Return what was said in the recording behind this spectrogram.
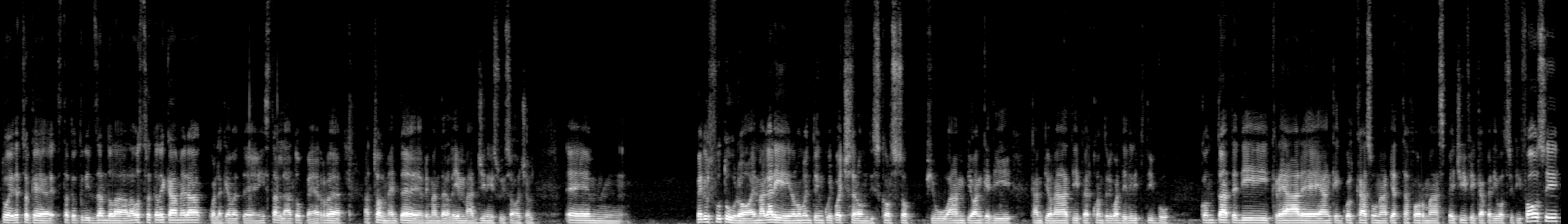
tu hai detto che state utilizzando la, la vostra telecamera, quella che avete installato, per attualmente rimandare le immagini sui social. Ehm, per il futuro e magari nel momento in cui poi ci sarà un discorso più ampio anche di campionati per quanto riguarda i diritti TV, contate di creare anche in quel caso una piattaforma specifica per i vostri tifosi?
